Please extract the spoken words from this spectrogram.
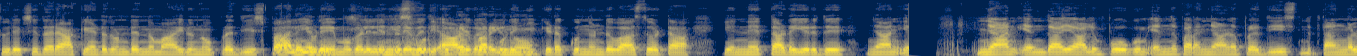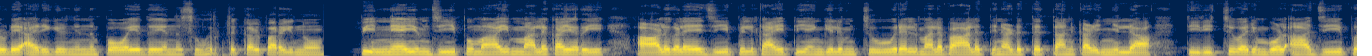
സുരക്ഷിതരാക്കേണ്ടതുണ്ടെന്നുമായിരുന്നു പ്രജീഷ് പാലയുടെ മുകളിൽ നിരവധി ആളുകൾ കിടക്കുന്നുണ്ട് വാസുവട്ട എന്നെ തടയരുത്. ഞാൻ എന്തായാലും പോകും എന്ന് പറഞ്ഞാണ് പ്രതീഷ് തങ്ങളുടെ അരികിൽ നിന്ന് പോയത് എന്ന് സുഹൃത്തുക്കൾ പറയുന്നു. പിന്നെയും ജീപ്പുമായി മല കയറി. ആളുകളെ ജീപ്പിൽ കയറ്റിയെങ്കിലും ചൂരൽ മല പാലത്തിനടുത്തെത്താൻ കഴിഞ്ഞില്ല. തിരിച്ചു വരുമ്പോൾ ആ ജീപ്പ്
